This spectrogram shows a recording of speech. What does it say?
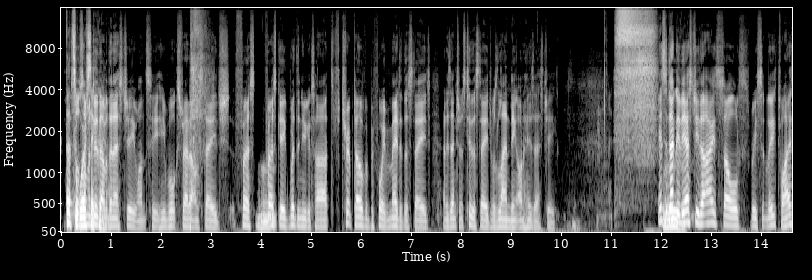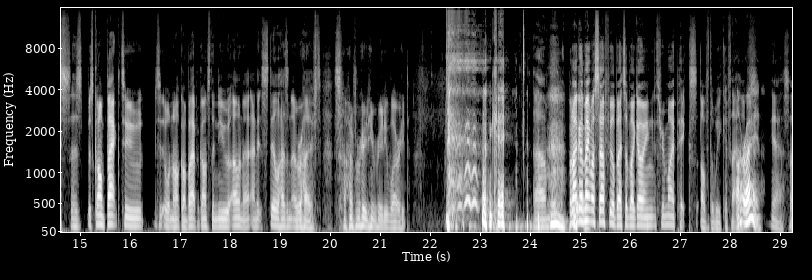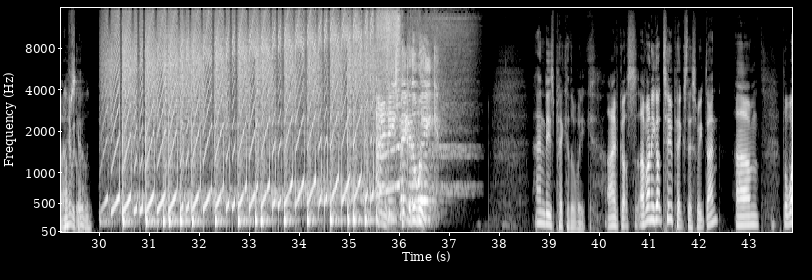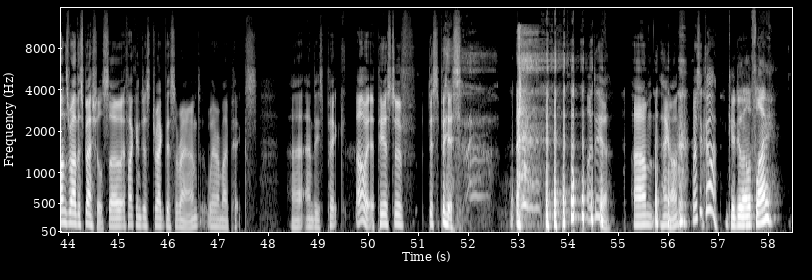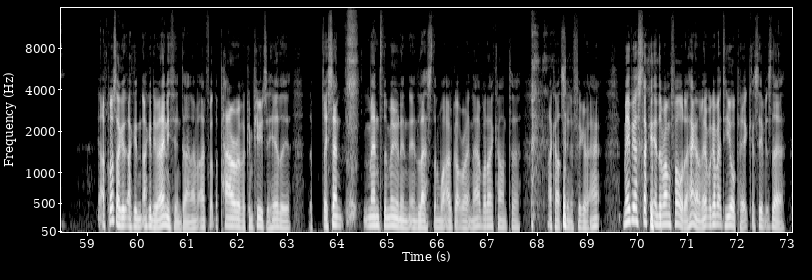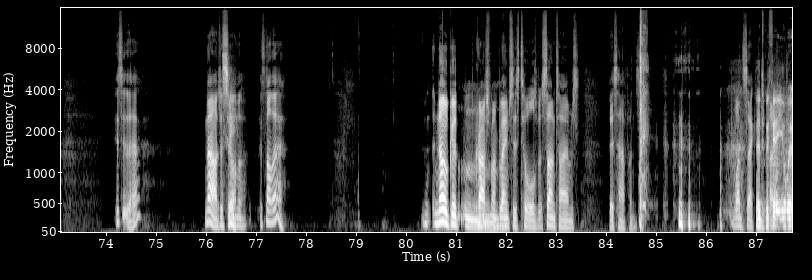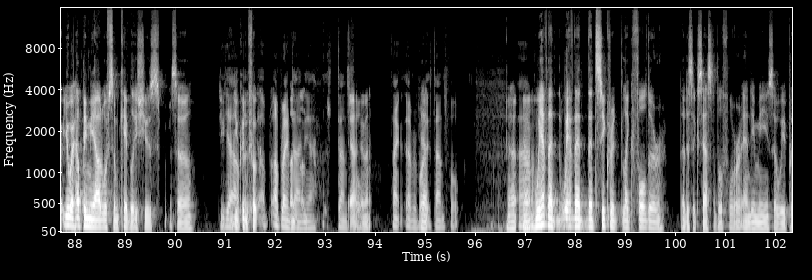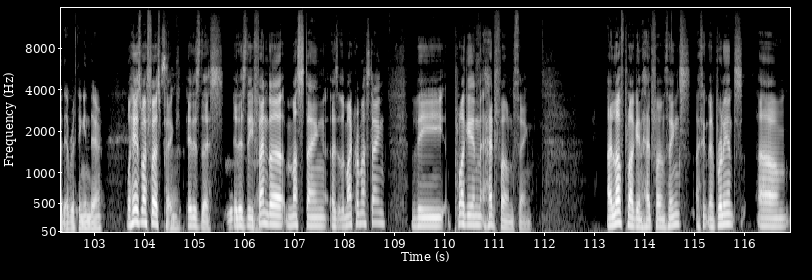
that's I the saw worst. someone do could that with an SG once. He he walked straight out on stage, first Mm. first gig with the new guitar, tripped over before he even made it to the stage, and his entrance to the stage was landing on his SG. Incidentally, the SG that I sold recently twice has has gone back to, to, or not gone back, but gone to the new owner, and it still hasn't arrived. So I'm really really worried. okay. Um, but I'm going to make myself feel better by going through my picks of the week. If that All helps. right. yeah. So here we go. Absolutely. Andy's pick of the week. Andy's pick of the week. I've got. I've only got two picks this week, Dan. Um, but one's rather special. So if I can just drag this around, where are my picks? Uh, Andy's pick. Oh, it appears to have disappeared. oh dear. Um, hang on. Where's it gone? Can you do it on the fly? Of course, I can. I can. I can do anything, Dan. I've, I've got the power of a computer here. The, the they sent men to the moon in, in less than what I've got right now, but I can't. Uh, I can't seem to figure it out. Maybe I stuck it in the wrong folder. Hang on a minute. We'll go back to your pick and see if it's there. Is it there? No, I'll just see it on the. It's not there. N- No good craftsman Hmm. blames his tools, but sometimes this happens. One second. To be I- fair, you were you were helping me out with some cable issues, so you, yeah, you I'll couldn't bl- focus. I'll, I'll blame on- Dan. on- yeah, it's Dan's Yeah, fault. yeah, Thank everybody. Yeah. It's Dan's fault. yeah, Um, yeah. We have that we have that that secret like folder that is accessible for Andy and me, so we put everything in there. Well, here's my first pick. It is this. It is the Fender Mustang. Is it the Micro Mustang? The plug-in headphone thing. I love plug-in headphone things. I think they're brilliant. Um,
